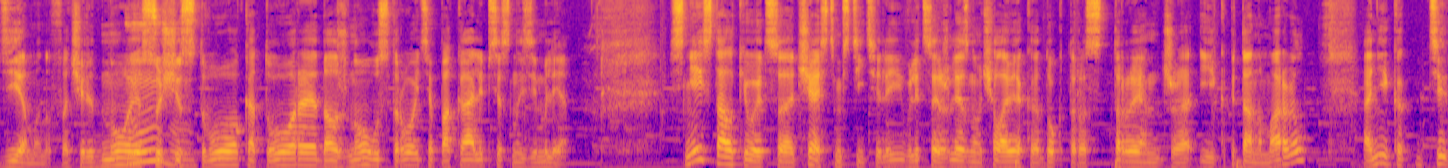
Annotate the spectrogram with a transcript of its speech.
демонов, очередное Мгм. существо, которое должно устроить апокалипсис на Земле. С ней сталкивается часть Мстителей в лице Железного Человека, Доктора Стрэнджа и Капитана Марвел. Они как те-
